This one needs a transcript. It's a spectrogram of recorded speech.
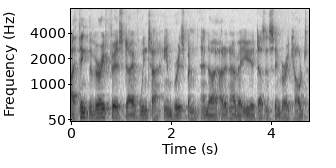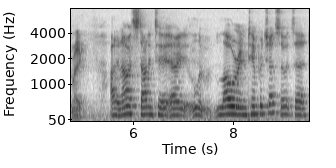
I think the very first day of winter in Brisbane, and I, I don't know about you, it doesn't seem very cold to me. I don't know. It's starting to uh, lower in temperature, so it's a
